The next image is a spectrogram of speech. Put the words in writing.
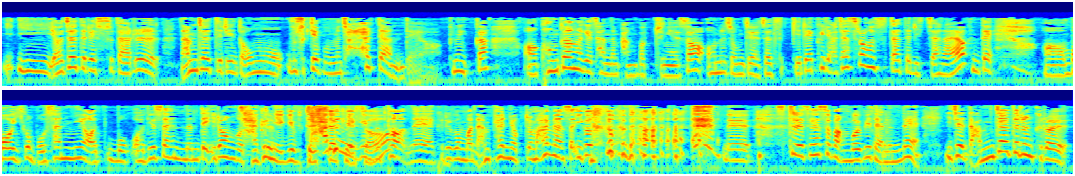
이, 이 여자들의 수다를 남자들이 너무 우습게 보면 절대 안 돼요. 그러니까 어, 건강하게 사는 방법 중에서 어느 정도 여자들끼리 그 여자스러운 수다들 있잖아요. 근데 어, 뭐 이거 뭐 샀니? 어, 뭐 어디서 했는데 이런 것 작은 얘기부터 작은 시작해서 얘기부터 네. 그리고 뭐 남편 욕 좀 하면서 이것도 다 네. 스트레스 해소 방법이 되는데 이제 남자 여자들은 그럴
